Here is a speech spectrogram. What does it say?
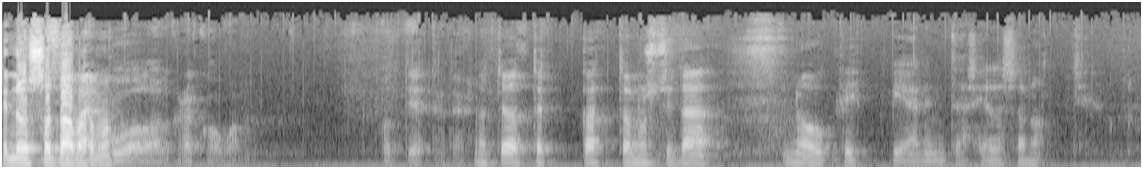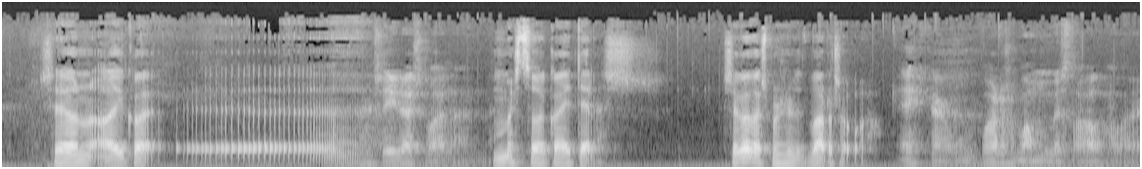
En ole sata varma. Puola on Krakova. No te olette kattonut sitä no-clippiä, niin mitä siellä sanottiin? Se on aika... Äh, Siiväs vai lännä? mun mielestä se on aika etelässä. Sekoitaks mä sen nyt Varsovaa? Ehkä kun Varsova on mun mielestä alhaalla.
